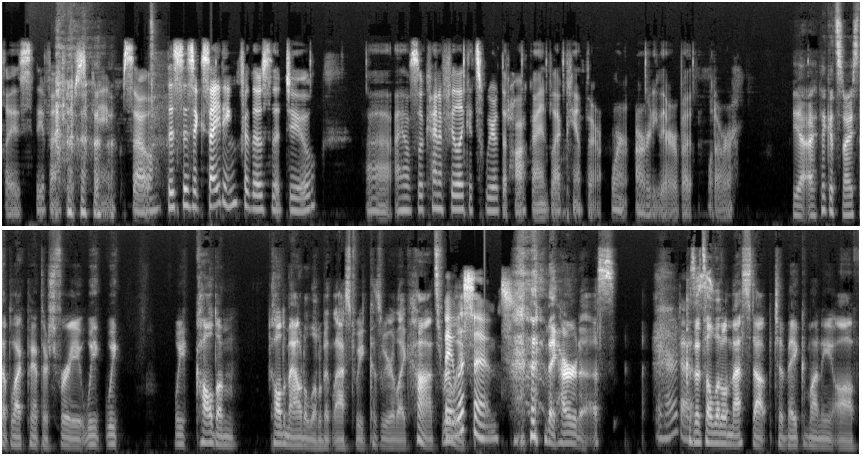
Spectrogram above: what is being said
plays the Avengers game, so this is exciting for those that do. Uh, I also kind of feel like it's weird that Hawkeye and Black Panther weren't already there, but whatever. Yeah, I think it's nice that Black Panther's free. We we we called them called them out a little bit last week because we were like, "Huh, it's really." They listened. they heard us." They heard us. because it's a little messed up to make money off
